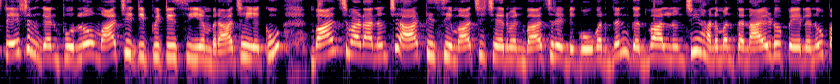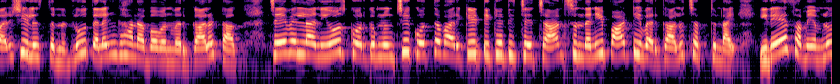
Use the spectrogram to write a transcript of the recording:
స్టేషన్ గన్పూర్లో మాజీ డిప్యూటీ సీఎం రాజయ్యకు బాన్స్వాడ నుంచి ఆర్టీసీ మాజీ చైర్మన్ బాజిరెడ్డి గోవర్ధన్ గద్వాల్ నుంచి హనుమంత నాయుడు పేర్లను పరిశీలిస్తున్నట్లు తెలంగాణ భవన్ వర్గాల టాక్. చేవెళ్ళ నియోజకవర్గం నుంచి కొత్త వారికి టికెట్ ఇచ్చే ఛాన్స్ ఉందని పార్టీ వర్గాలు చెప్తున్నాయి. ఇదే సమయంలో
